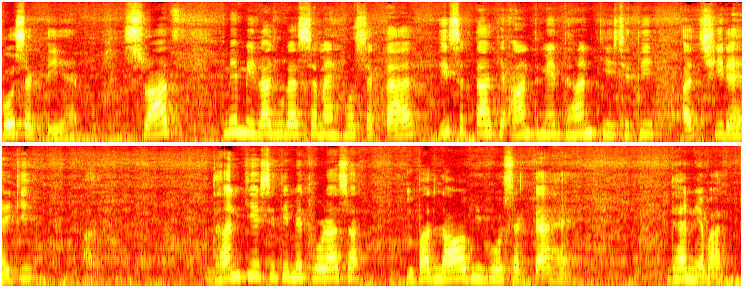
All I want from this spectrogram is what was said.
हो सकती है। स्वास्थ्य में मिला जुला समय हो सकता है। इस सप्ताह के अंत में धन की स्थिति अच्छी रहेगी। धन की स्थिति में थोड़ा सा बदलाव भी हो सकता है। धन्यवाद।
